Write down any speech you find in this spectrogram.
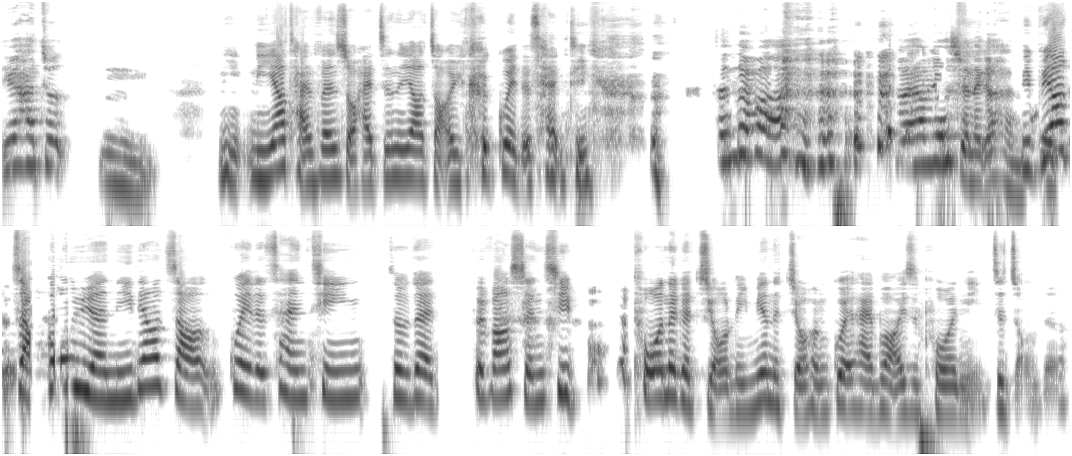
因为他就嗯，你你要谈分手，还真的要找一个贵的餐厅。真的吗？对，他们就选了一个很……你不要找公园，你一定要找贵的餐厅，对不对？对方生气泼那个酒，里面的酒很贵，他也不好意思泼你这种的，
